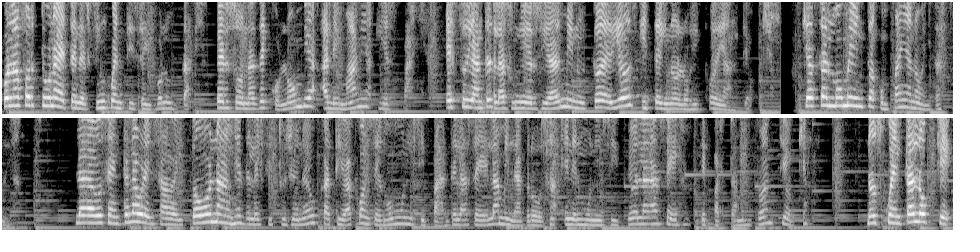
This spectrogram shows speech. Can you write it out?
con la fortuna de tener 56 voluntarios, personas de Colombia, Alemania y España, estudiantes de las universidades Minuto de Dios y Tecnológico de Antioquia, que hasta el momento acompaña a 90 estudiantes. La docente Laura Isabel Tobón Ángel de la institución educativa Consejo Municipal de la sede La Milagrosa en el municipio de La Ceja, departamento de Antioquia, nos cuenta lo que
